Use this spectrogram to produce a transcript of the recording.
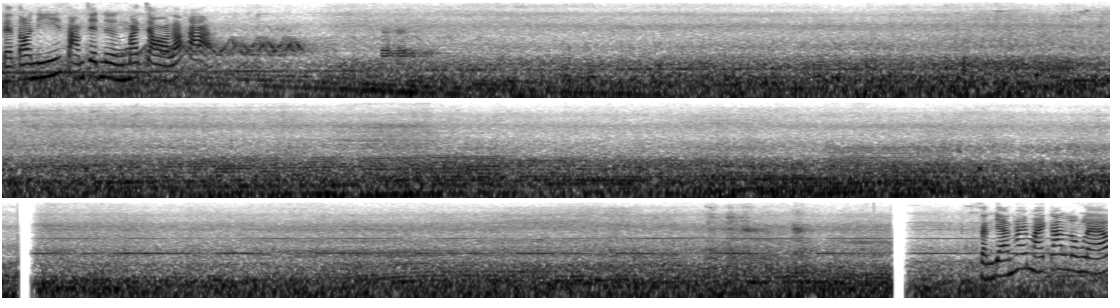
แต่ตอนนี้ 371 มาจอแล้วค่ะ สัญญาณให้ไม้กั้นลงแล้ว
